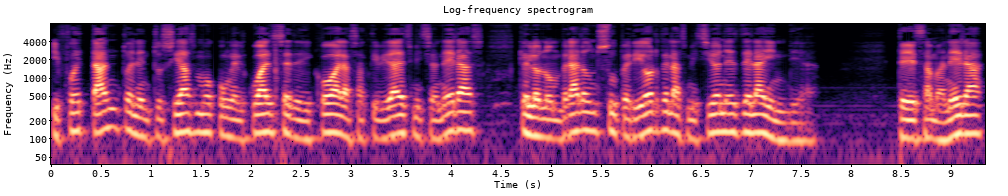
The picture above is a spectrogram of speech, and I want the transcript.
y fue tanto el entusiasmo con el cual se dedicó a las actividades misioneras que lo nombraron superior de las misiones de la India. De esa manera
